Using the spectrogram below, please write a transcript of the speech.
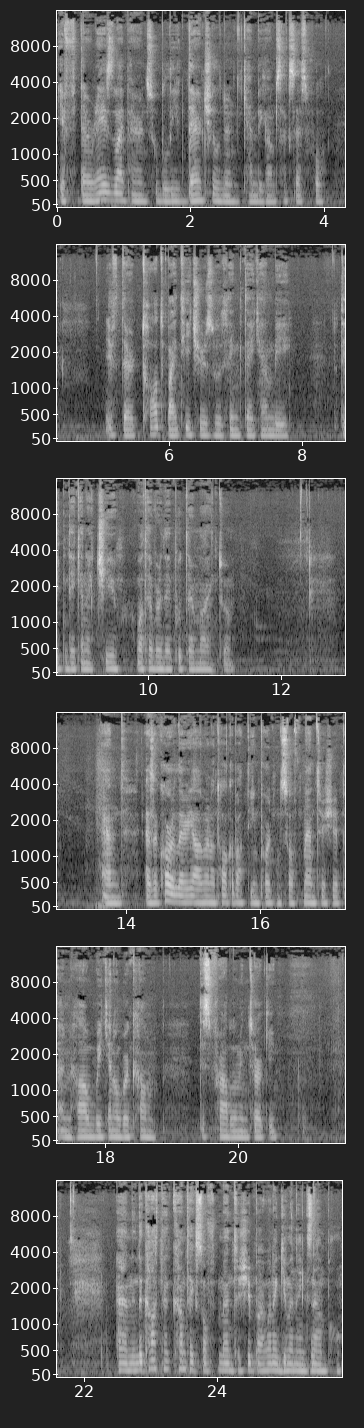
if they're raised by parents who believe their children can become successful if they're taught by teachers who think they can be think they can achieve whatever they put their mind to. And as a corollary i want to talk about the importance of mentorship and how we can overcome this problem in turkey and in the context of mentorship, I want to give an example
